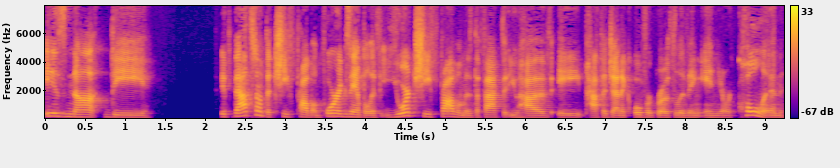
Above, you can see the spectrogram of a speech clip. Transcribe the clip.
is not the if that's not the chief problem, for example, if your chief problem is the fact that you have a pathogenic overgrowth living in your colon,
